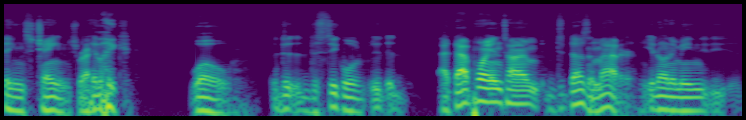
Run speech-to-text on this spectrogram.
things change, right? Like, whoa, the, the sequel at that point in time it doesn't matter. You know what I mean?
